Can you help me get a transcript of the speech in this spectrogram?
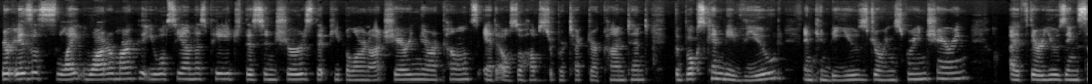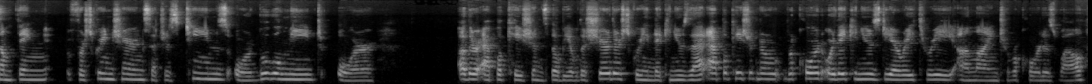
There is a slight watermark that you will see on this page. This ensures that people are not sharing their accounts It also helps to protect our content. The books can be viewed and can be used during screen sharing. If they're using something for screen sharing, such as Teams or Google Meet or other applications, they'll be able to share their screen. They can use that application to record, or they can use DRA3 online to record as well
